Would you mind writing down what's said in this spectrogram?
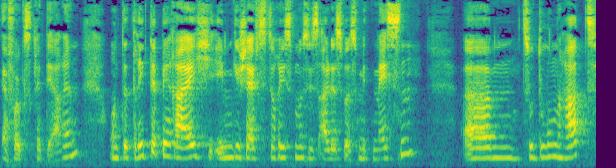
Erfolgskriterien. Und der dritte Bereich im Geschäftstourismus ist alles, was mit Messen ähm, zu tun hat.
